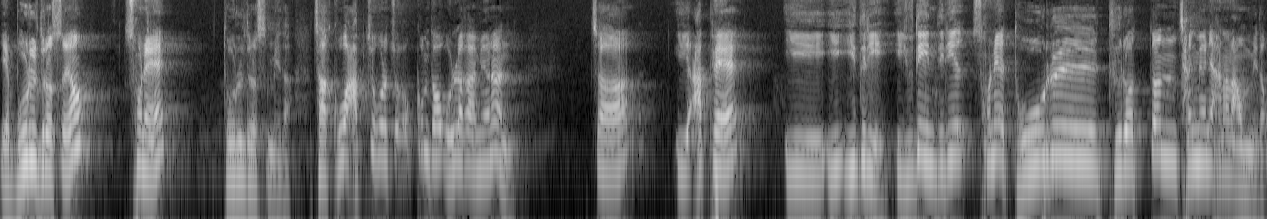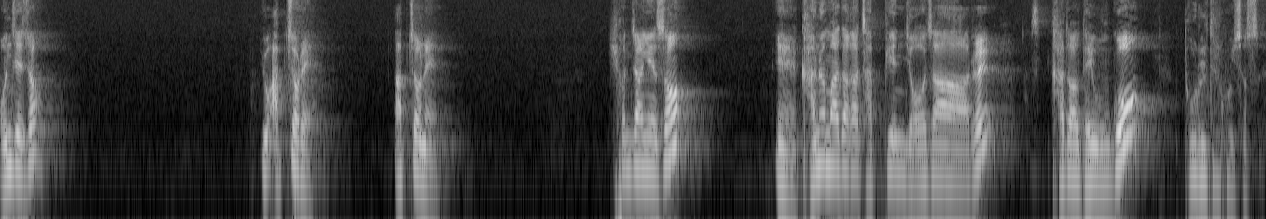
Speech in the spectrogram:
예, 뭐를 들었어요? 손에 돌을 들었습니다. 자, 그 앞쪽으로 조금 더 올라가면은 자, 이 앞에 이, 이 이들이 이 유대인들이 손에 돌을 들었던 장면이 하나 나옵니다. 언제죠? 요 앞절에 앞전에 현장에서 예, 가늠하다가 잡힌 여자를 가다 대우고 돌을 들고 있었어요.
